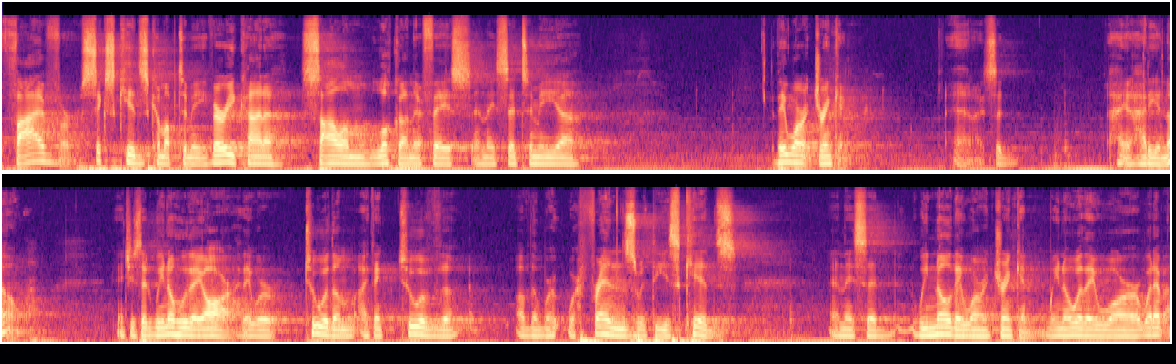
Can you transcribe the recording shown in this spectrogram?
five or six kids come up to me, very kind of solemn look on their face, and they said to me, uh, they weren't drinking. And I said, how do you know? And she said, we know who they are. They were two of them, I think two of, the, of them were, were friends with these kids and they said, We know they weren't drinking. We know where they were, whatever.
